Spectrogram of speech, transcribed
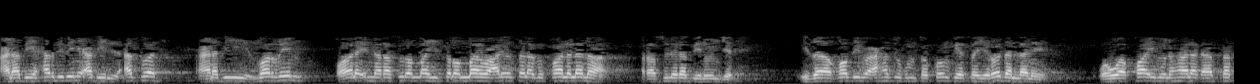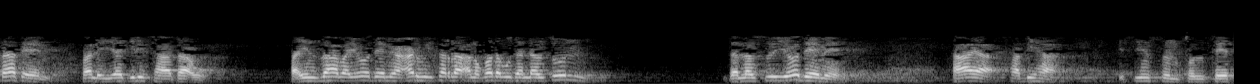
عن أبي حرب بن أبي الأسود عن أبي ضر قال إن رسول الله صلى الله عليه وسلم قال لنا رسول ربي ننجد. إذا غضب أحدكم تكون كيف يرد وهو قائم هالة أبتاتين فليجلس هاتاؤ فإن ذهب يودم عنه يسرى الغضب دلنسون دلنسون يودم آية فبها إسنسن تلتيت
